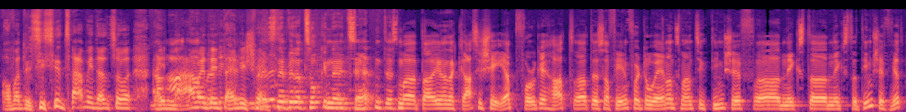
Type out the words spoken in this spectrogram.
aber das ist jetzt auch wieder so ein Name, den teile ich ich will jetzt nicht wieder zurück in die Zeiten, dass man da eine klassische Erbfolge hat, äh, dass auf jeden Fall der U21-Teamchef äh, nächster, nächster Teamchef wird.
